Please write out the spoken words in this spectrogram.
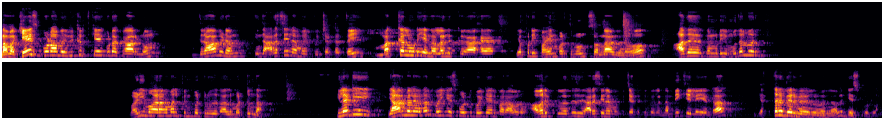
நம்ம கேஸ் போடாம இருக்கிறதுக்கே கூட காரணம் திராவிடம் இந்த அரசியல் அமைப்பு சட்டத்தை மக்களுடைய நலனுக்காக எப்படி பயன்படுத்தணும்னு சொன்னாங்களோ அதை நம்முடைய முதல்வர் வழிமாறாமல் பின்பற்றுவதனால மட்டும்தான். இல்லாட்டி யார் மேல வேணாலும் பொய் கேஸ் போட்டு போயிட்டே இருப்பார் அவரும். அவருக்கு வந்து அரசியலமைப்பு சட்டத்தின் மேல நம்பிக்கை இல்லை என்றால் எத்தனை பேர் வேணாலும் கேஸ் போடலாம்.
